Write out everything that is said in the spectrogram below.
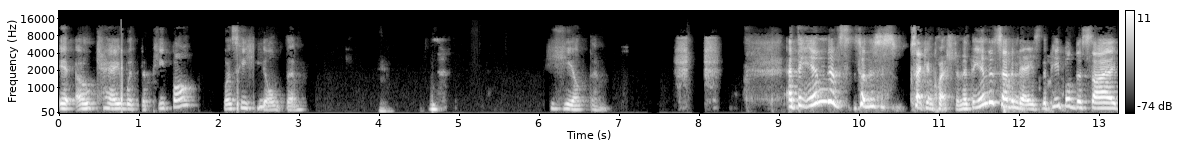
it okay with the people was he healed them. He healed them. At the end of, so this is second question. At the end of seven days, the people decide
